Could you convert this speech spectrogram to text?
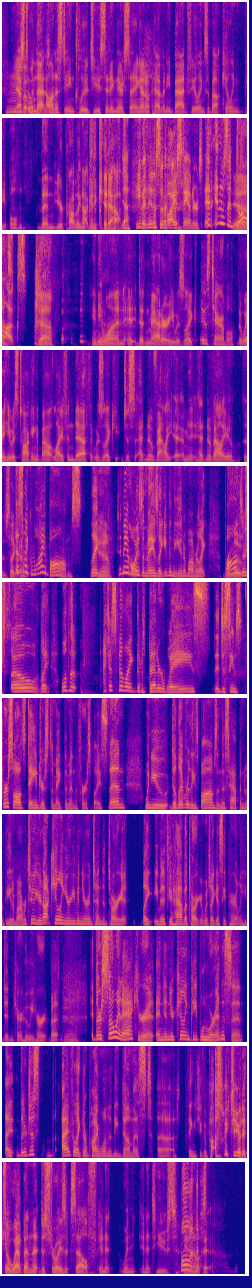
Hmm. yeah. But when that honesty includes you sitting there saying, "I don't have any bad feelings about killing people," mm-hmm. then you're probably not going to get out. Yeah, even innocent bystanders and innocent Yeah. dogs. yeah. Anyone, it didn't matter. He was like, It was terrible. the way he was talking about life and death, it was like he just had no value. Eh, I mean, it had no value. It was like, That's like why bombs? Like Yeah. to me, I'm always amazed. Like even the Unabomber, like bombs Remote. are so like. Well, the I just feel like there's better ways. It just seems first of all, it's dangerous to make them in the first place. Then when you deliver these bombs, and this happened with the Unabomber too, you're not killing your even your intended target. Like even if you have a target, which I guess he apparently he didn't care who he hurt, but yeah. they're so inaccurate and then you're killing people who are innocent I, they're just i feel like they're probably one of the dumbest uh things you could possibly do but it's a people. weapon that destroys itself in it when in its use. Well, at know? It-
